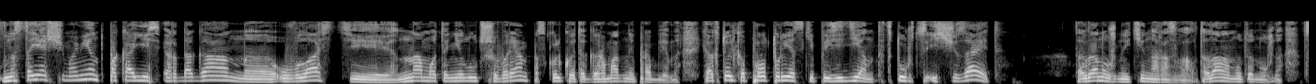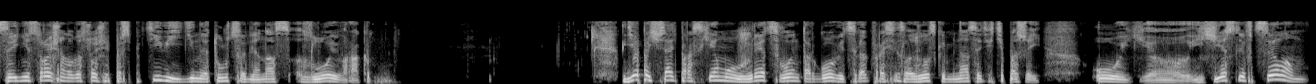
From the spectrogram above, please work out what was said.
В настоящий момент, пока есть Эрдоган э, у власти, нам это не лучший вариант, поскольку это громадные проблемы. Как только протурецкий президент в Турции исчезает, тогда нужно идти на развал. Тогда нам это нужно. В среднесрочной, долгосрочной перспективе единая Турция для нас злой враг. Где почитать про схему жрец, воин, торговец, как в России сложилась комбинация этих типажей? Ой, э, если в целом,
